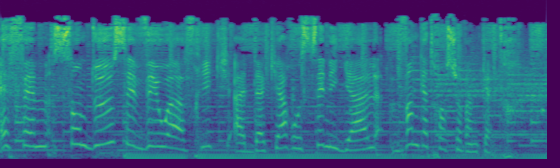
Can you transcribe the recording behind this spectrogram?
FM 102, c'est VOA Afrique à Dakar au Sénégal, 24 h sur 24.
